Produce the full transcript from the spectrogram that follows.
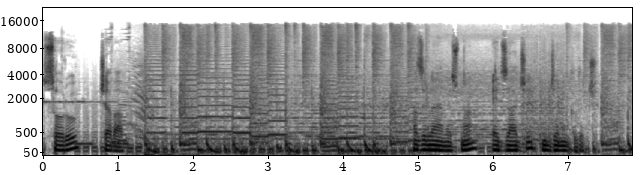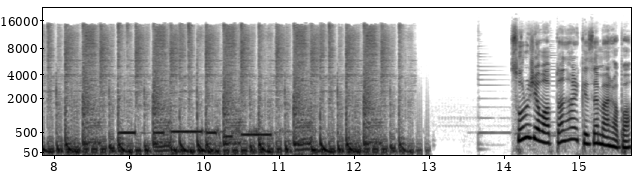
Soru Cevap Hazırlayan ve sunan Eczacı Gülcemin Kılıç Soru Cevap'tan herkese merhaba.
